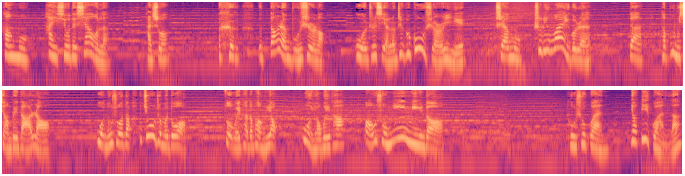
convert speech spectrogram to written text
汤姆害羞的笑了，他说：“，当然不是了，我只写了这个故事而已。山姆是另外一个人，但他不想被打扰。我能说的就这么多。”作为他的朋友，我要为他保守秘密的。图书馆要闭馆了。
